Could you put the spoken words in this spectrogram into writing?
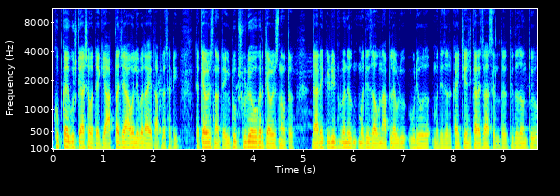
खूप काही गोष्टी अशा होत्या की आत्ता ज्या अवेलेबल आहेत आपल्यासाठी त्या त्यावेळेस नव्हत्या. यूट्यूब स्टुडिओ वगैरे त्यावेळेस नव्हतं. डायरेक्ट एडिटमध्ये मध्ये जाऊन आपल्या व्हिडिओ व्हिडिओमध्ये जर काही चेंज करायचं असेल तर तिथं जाऊन तो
